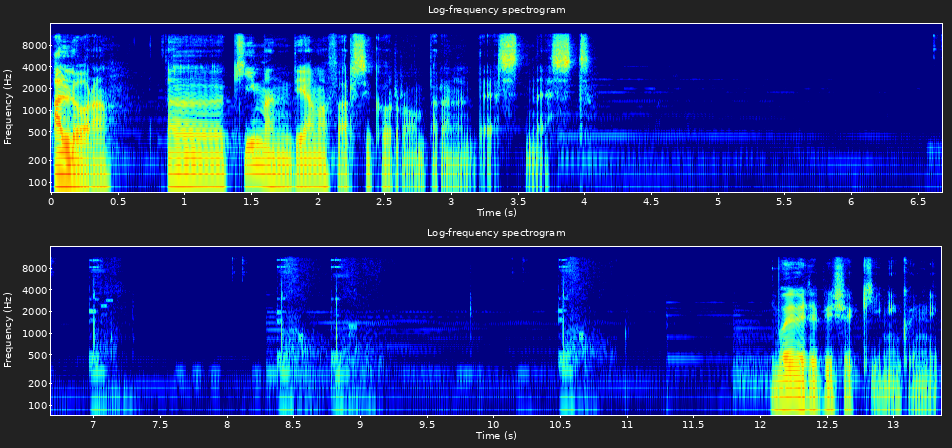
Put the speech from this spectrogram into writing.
Allora, uh, chi mandiamo a farsi corrompere nel nest? Voi avete più cecchini, quindi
